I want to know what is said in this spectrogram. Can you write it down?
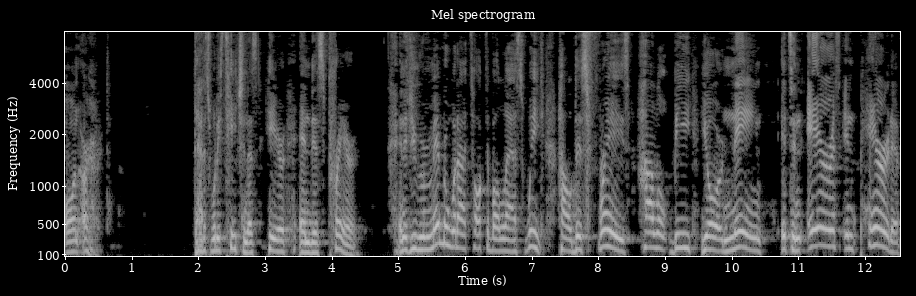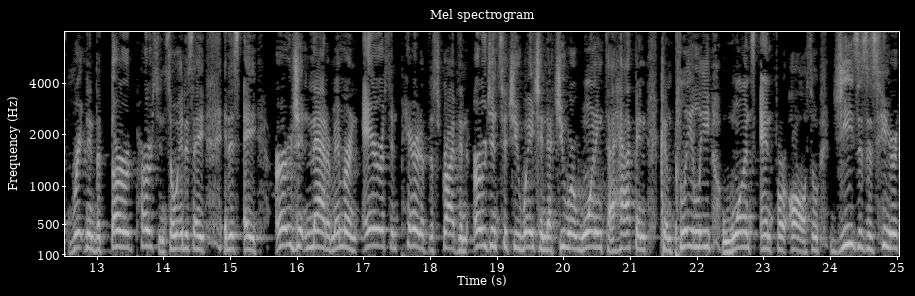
on earth. That is what he's teaching us here in this prayer. And if you remember what I talked about last week, how this phrase, hallowed be your name, it's an aorist imperative written in the third person. So it is a, it is a urgent matter. Remember, an aorist imperative describes an urgent situation that you were wanting to happen completely once and for all. So Jesus is here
